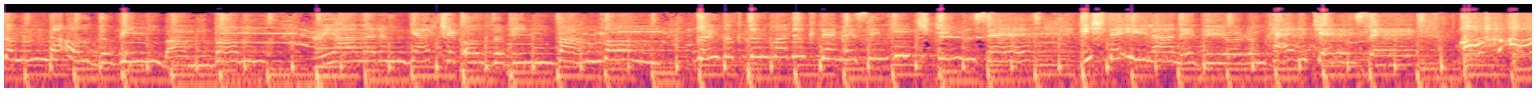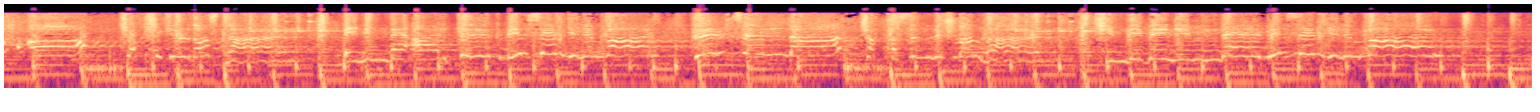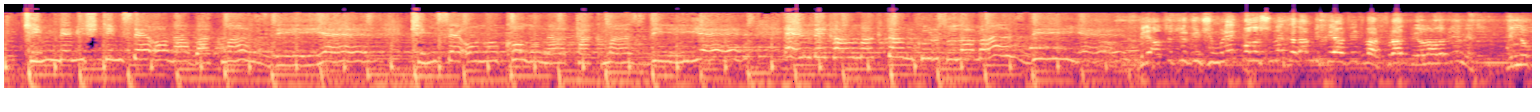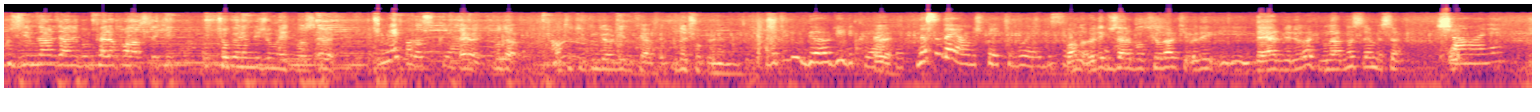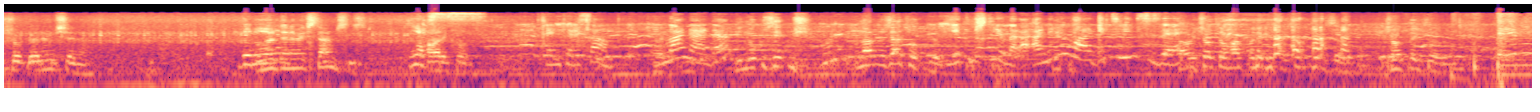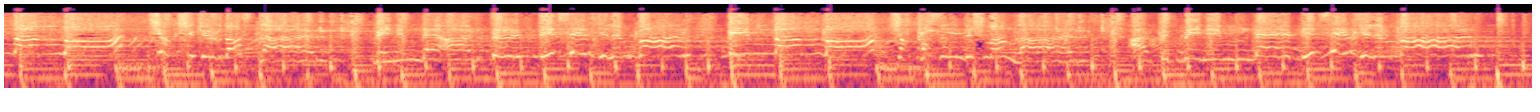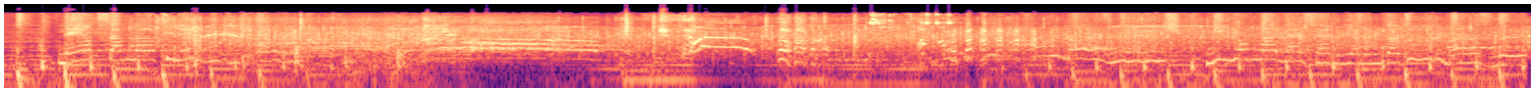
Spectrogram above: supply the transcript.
sonunda oldu bim bam bom. Rüyalarım gerçek oldu bim bam bom. Duyduk duymadık demesin onu koluna takmaz diye Evde kalmaktan kurtulamaz diye Bir de Atatürk'ün Cumhuriyet balosunda kalan bir kıyafet var. Fırat Bey onu alabilir miyim? 1920'lerde hani bu Pera Palas'taki çok önemli Cumhuriyet balosu. Evet, Cumhuriyet balosu kıyafet. evet bu da Atatürk'ün gördüğü bir kıyafet. Bu da çok önemli. Atatürk'ün gördüğü bir kıyafet. Evet. Nasıl dayanmış peki bu elbise? Vallahi öyle güzel bakıyorlar ki, öyle değer veriyorlar ki bunlar nasıl mesela Şahane. çok önemli şeyler. Bunları Deneyelim. denemek ister misiniz? Yes. Harika olur. Enteresan. Bunlar nereden? 1970. Bunlar özel topluyoruz. 70'li yıllar. Annemin var getireyim size. Tabii çok da makbule geçer. Çok da güzel. Çok da güzel olur. Bim bam bom çok şükür dostlar yanında durmaz mı?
